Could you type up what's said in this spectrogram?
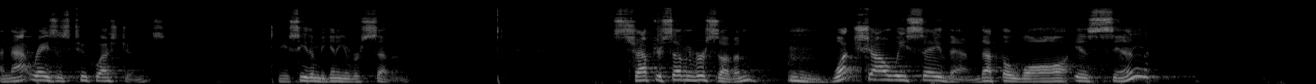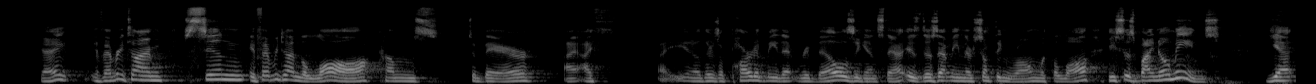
And that raises two questions. You see them beginning in verse 7. Chapter 7, verse 7. what shall we say then? That the law is sin? Okay? If every time sin, if every time the law comes to bear, I, I, you know, there's a part of me that rebels against that. Is does that mean there's something wrong with the law? He says, by no means. Yet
